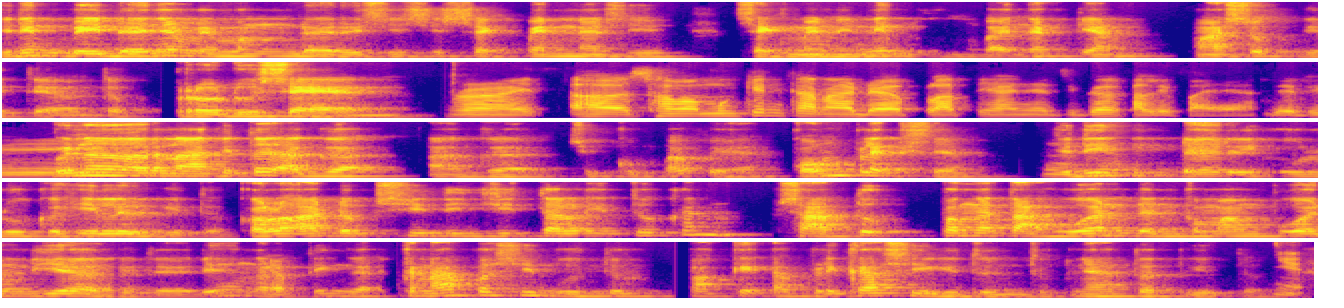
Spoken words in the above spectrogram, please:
Jadi bedanya memang dari sisi segmennya sih. Segmen ini belum banyak yang masuk gitu ya untuk produsen. Right. Uh, sama mungkin karena ada pelatihannya juga kali Pak ya. Jadi Benar. Nah, kita agak agak cukup apa ya? Kompleks ya. Jadi hmm. dari hulu ke hilir gitu. Kalau adopsi digital itu kan satu pengetahuan dan kemampuan dia gitu ya. Dia ngerti nggak kenapa sih butuh pakai aplikasi gitu untuk nyatet gitu. Yeah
